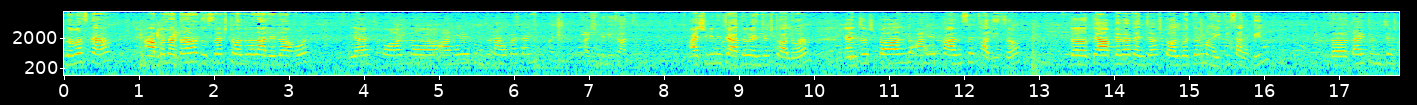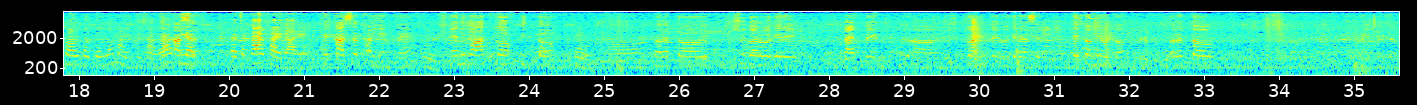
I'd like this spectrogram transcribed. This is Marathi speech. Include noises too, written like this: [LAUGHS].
नमस्कार. आपण आता दुसऱ्या स्टॉलवर आलेलो आहोत. या स्टॉल आहे तुमचं नाव काय ताई? अश्विनी जाधव. अश्विनी जाधव यांच्या स्टॉलवर. यांचं स्टॉल आहे कांसे थालीचं. तर त्या आपल्याला त्यांच्या स्टॉलबद्दल माहिती सांगतील. तर ताई तुमच्या स्टॉलबद्दल माहिती सांगा. याचा काय फायदा आहे? हे कास्य थाळी यंत्र आहे. याने वात कफ पित्त परत शुगर वगैरे बॅक पेन जॉईंट पेन वगैरे असेल ते कमी होतं परत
